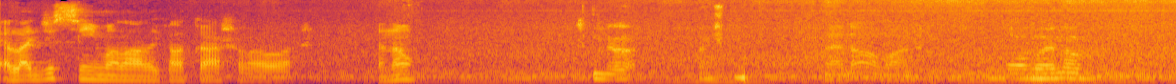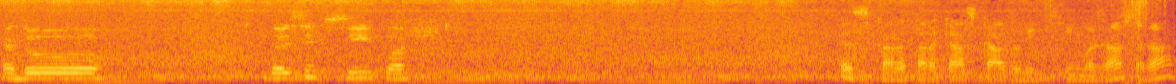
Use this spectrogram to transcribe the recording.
É lá de cima, lá daquela caixa lá, eu acho. Não é não? Não, acho que Não é não, mano. Não, não é não. É do. 255, eu acho. Esse cara tá naquelas casas ali de cima já, será?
